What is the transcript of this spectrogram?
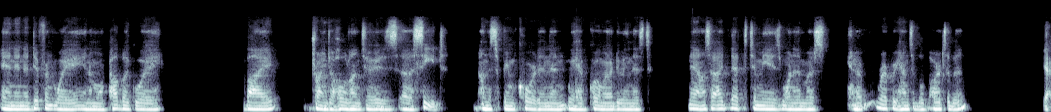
and in a different way, in a more public way, by trying to hold on to his uh, seat on the Supreme Court. And then we have Cuomo doing this now. So I, that to me is one of the most you know, reprehensible parts of it. Yeah,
